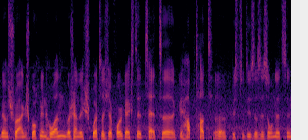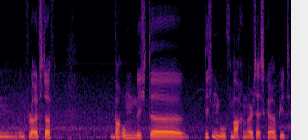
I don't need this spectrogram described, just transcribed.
wir haben es schon angesprochen, in Horn wahrscheinlich sportlich erfolgreichste Zeit äh, gehabt hat, äh, bis zu dieser Saison jetzt in, in Floridsdorf. Warum nicht äh, diesen Move machen als SK Rapid?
